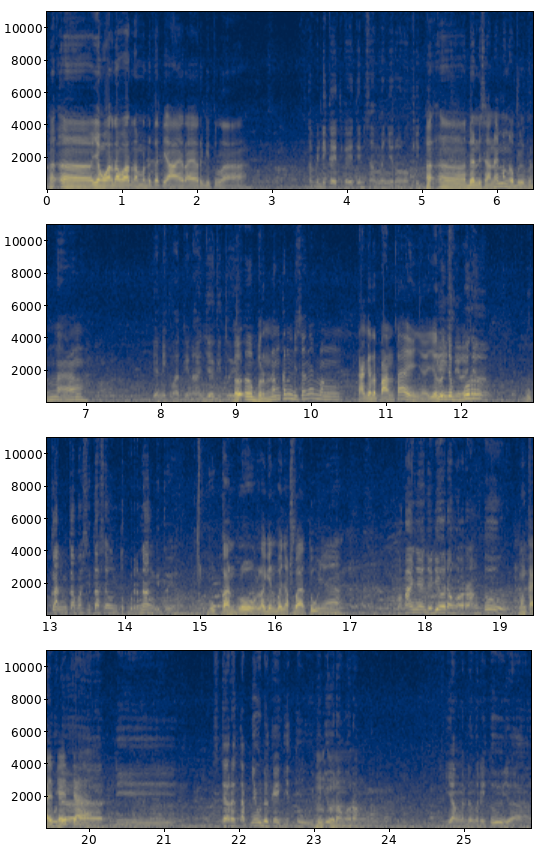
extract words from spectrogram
Heeh, yang warna-warna mendekati air-air gitulah. Tapi dikait-kaitin sama Nyiroro Kidul Heeh, dan di sana emang nggak boleh berenang. Ya nikmatin aja gitu ya. Heeh, berenang kan di sana emang kagak ada pantainya. Ya, lu Ya, nyebur. istilahnya bukan kapasitasnya untuk berenang gitu ya. Bukan bro. Lagian banyak batunya. Makanya jadi orang-orang tuh Mengkait-kaitkan. di stereotipnya udah kayak gitu. Jadi orang-orang yang ngedenger itu ya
